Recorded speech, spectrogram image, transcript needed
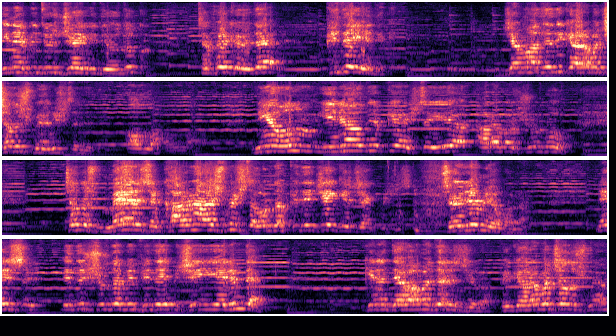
yine bir düzceye gidiyorduk. Tepeköy'de pide yedik. Cemal dedi ki araba çalışmıyor işte dedi. Allah Allah. Niye oğlum yeni aldık ya işte iyi araba şu bu. Çalış. Meğerse karnı açmış da orada pideciye girecekmiş. Söylemiyor bana. Neyse dedi şurada bir pide bir şey yiyelim de yine devam ederiz diyor. Peki araba çalışmıyor.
